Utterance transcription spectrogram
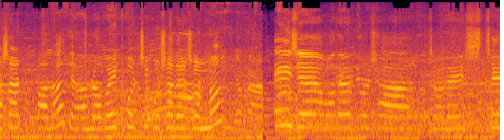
আসার পালা আমরা ওয়েট করছি প্রসাদের জন্য। এই যে আমাদের প্রসাদ চলে এসছে।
